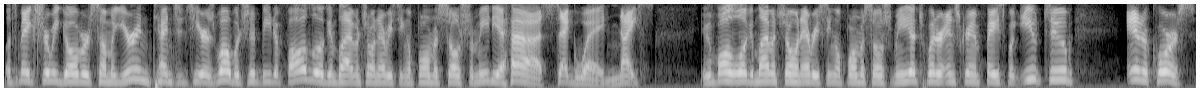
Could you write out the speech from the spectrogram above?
let's make sure we go over some of your intentions here as well, which should be to follow Logan Blackman Show on every single form of social media. Ha, segue, nice. You can follow Logan Blackman Show on every single form of social media Twitter, Instagram, Facebook, YouTube, and of course,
